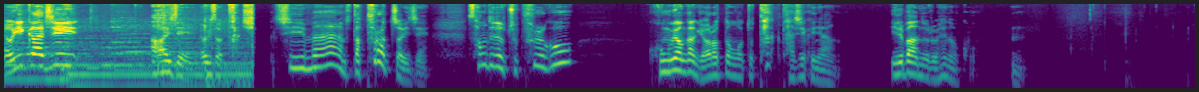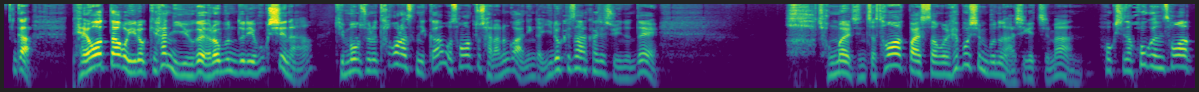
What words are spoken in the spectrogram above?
여기까지. 아 이제 여기서 탁 치만 하면서 딱 풀었죠 이제. 성대 접촉 풀고 공명강 열었던 것도 탁 다시 그냥 일반으로 해놓고 음. 그러니까 배웠다고 이렇게 한 이유가 여러분들이 혹시나 김범수는 타고났으니까 뭐 성악도 잘하는 거 아닌가 이렇게 생각하실 수 있는데 하, 정말 진짜 성악 발성을 해보신 분은 아시겠지만 혹시나 혹은 성악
